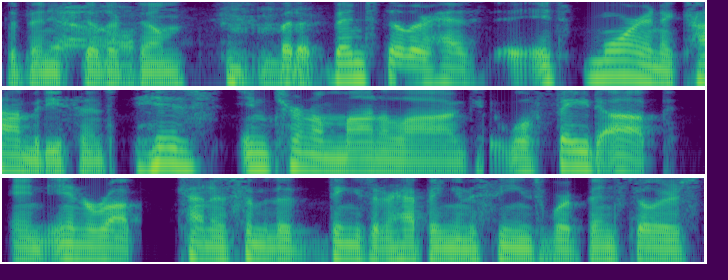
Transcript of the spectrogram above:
the Ben No. Stiller film? But Ben Stiller has, it's more in a comedy sense. His internal monologue will fade up and interrupt kind of some of the things that are happening in the scenes where Ben Stiller's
